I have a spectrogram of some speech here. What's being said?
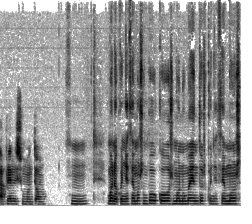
aprendes un montón. Mm. Bueno, coñecemos un pouco os monumentos, coñecemos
